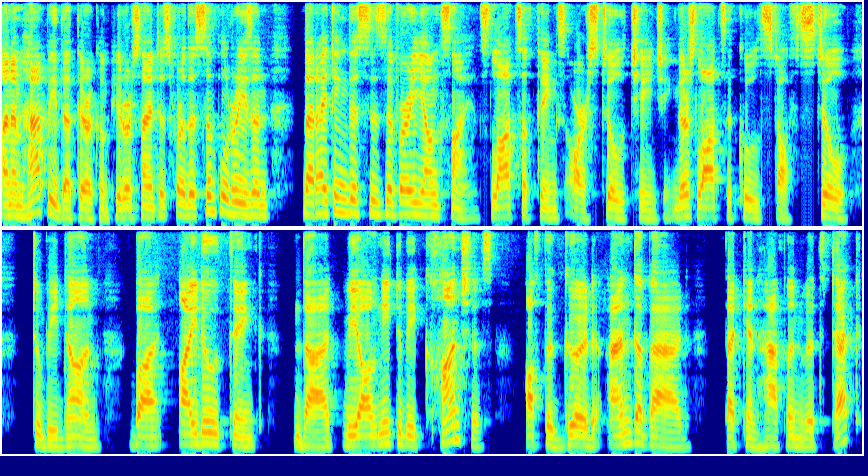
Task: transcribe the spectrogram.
and I'm happy that they're computer scientists for the simple reason that I think this is a very young science. Lots of things are still changing. There's lots of cool stuff still to be done, but I do think that we all need to be conscious of the good and the bad that can happen with tech,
